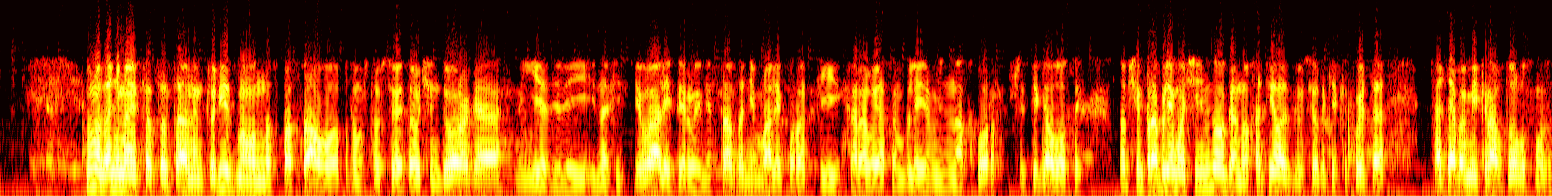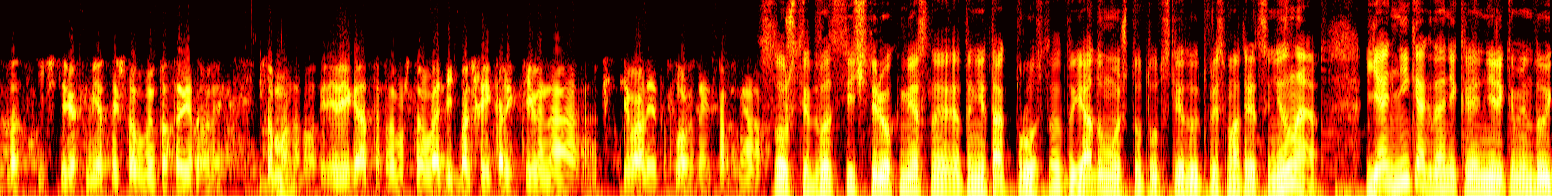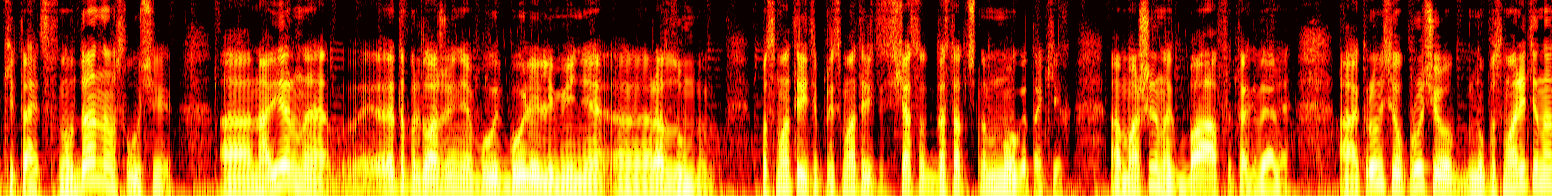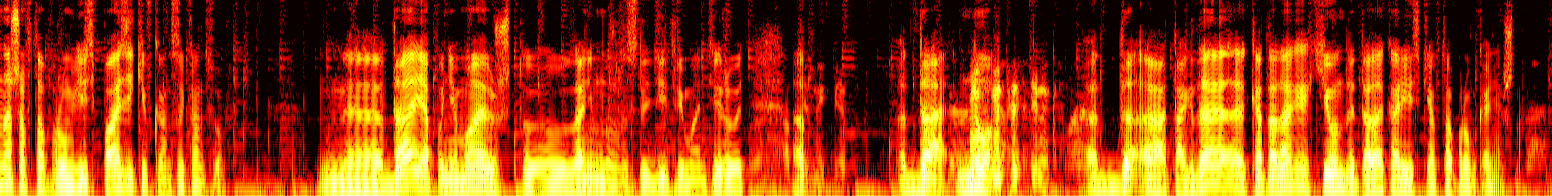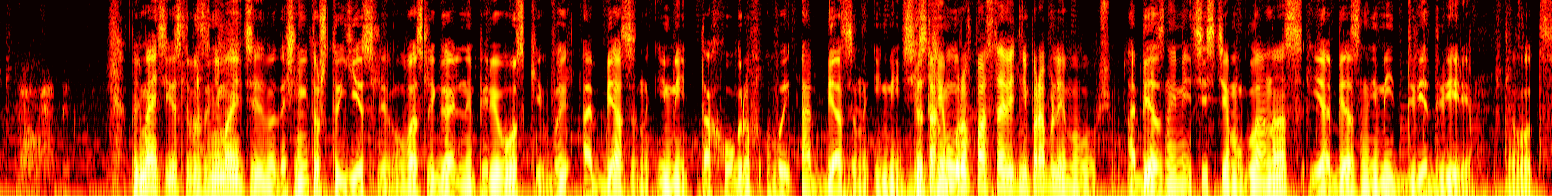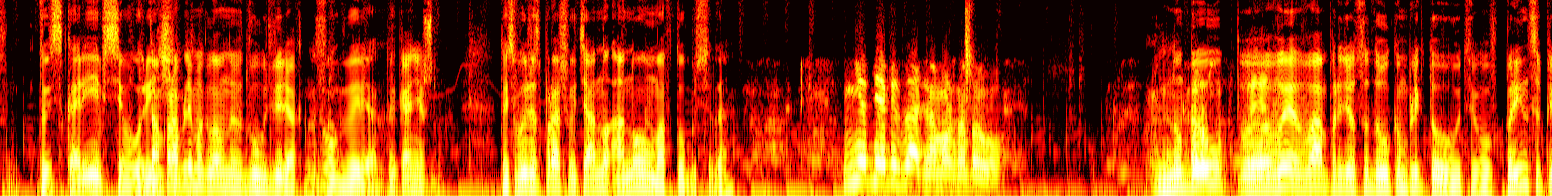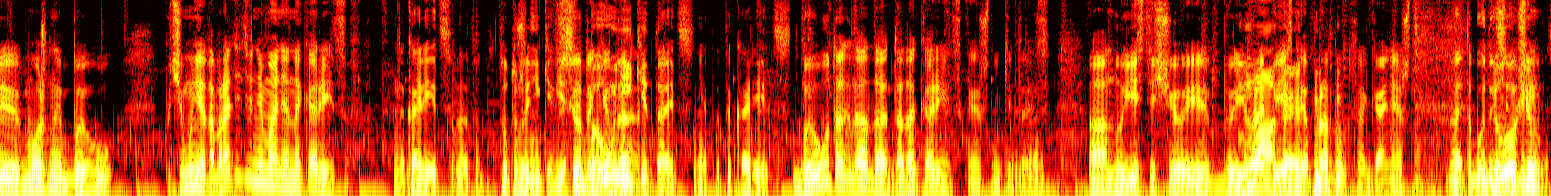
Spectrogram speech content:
Ну, мы занимаемся социальным туризмом, он нас спасал, потому что все это очень дорого. Ездили и на фестивали, первые места занимали по России, хоровые ассамблеи, у нас хор шестиголосый. В общем, проблем очень много, но хотелось бы все-таки какой-то, хотя бы микроавтобус, может, 24-местный, что бы вы посоветовали? Чтобы можно было передвигаться, потому что возить большие коллективы на фестивале, это сложно и спортсменам. Слушайте, 24-местный это не так просто. Я думаю, что тут следует присмотреться. Не знаю. Я никогда не, не рекомендую китайцев. Но в данном случае, а, наверное, это предложение будет более или менее э, разумным. Посмотрите, присмотритесь. Сейчас достаточно много таких а, машинок, БАФ и так далее. А кроме всего прочего, ну посмотрите на наш автопром. Есть пазики, в конце концов. Э, Да, я понимаю, что за ним нужно следить, ремонтировать. А, Отдельных мест. Да, Ну, но в смысле стенок. а, да, а, тогда, тогда как Hyundai, тогда корейский автопром, конечно. Понимаете, если вы занимаете, ну, точнее не то, что если, у вас легальные перевозки, вы обязаны иметь тахограф, вы обязаны иметь Да систему... тахограф поставить не проблема, в общем. Обязаны иметь систему ГЛОНАСС и обязаны иметь две двери. Вот. То есть, скорее всего, речь Там проблема, главное, в двух дверях, на в двух самом дверях. Да, конечно. То есть вы же спрашиваете о, о новом автобусе, да? Нет, не обязательно, можно БУ. Ну, БУ, вы, вам придется доукомплектовывать его. В принципе, можно и БУ. Почему нет? Обратите внимание на корейцев. На корейцев, да. Тут, тут уже не, если БУ не да. китайцы, нет, это корейцы. БУ тогда, да, Да. тогда корейцы, конечно, не китайцы. А, ну есть еще и европейская продукция, конечно. Но это будет Да, очень в общем, древний.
